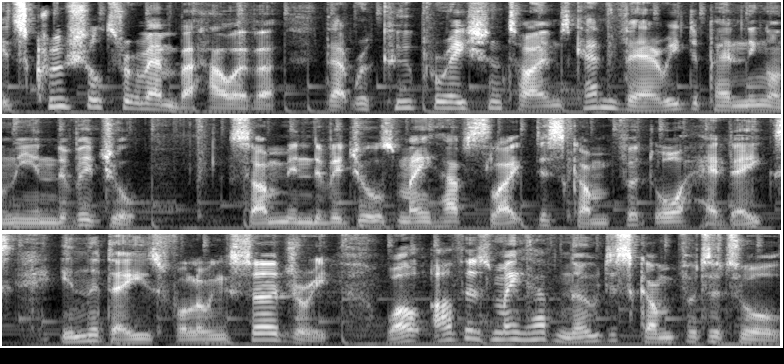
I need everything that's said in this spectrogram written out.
It's crucial to remember, however, that recuperation times can vary depending on the individual. Some individuals may have slight discomfort or headaches in the days following surgery, while others may have no discomfort at all.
